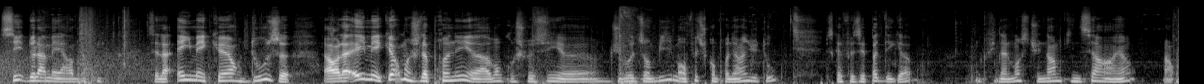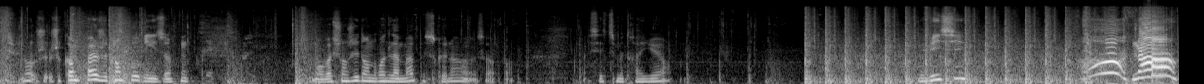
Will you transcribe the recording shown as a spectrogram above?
C'est de la merde. C'est la Haymaker 12. Alors la Haymaker, moi je la prenais euh, avant quand je faisais euh, du mode zombie, mais en fait je comprenais rien du tout, parce qu'elle faisait pas de dégâts. Donc finalement c'est une arme qui ne sert à rien. Alors non, je, je campe pas, je temporise. bon, on va changer d'endroit de la map, parce que là ça va pas. On va essayer de se mettre ailleurs. Mais viens ici Oh Non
